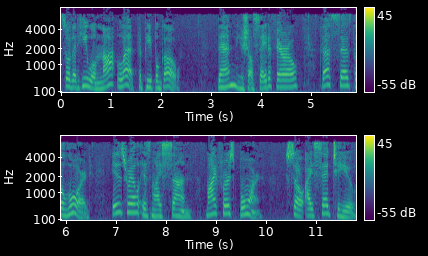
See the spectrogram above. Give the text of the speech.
so that he will not let the people go. Then you shall say to Pharaoh, Thus says the Lord, Israel is my son, my firstborn. So I said to you,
